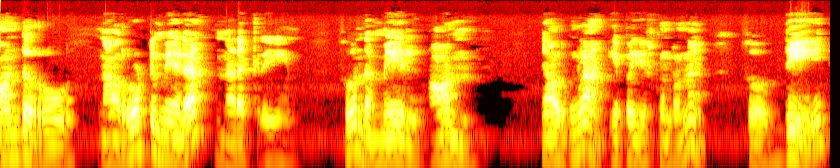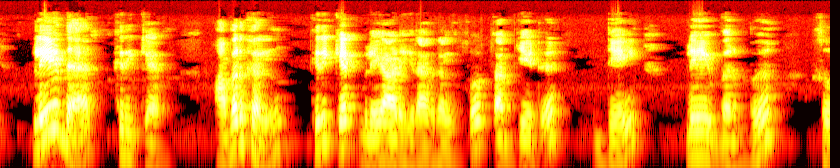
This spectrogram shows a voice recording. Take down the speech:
on the road நான் ரோட்டு மேலே நடக்கிறேன். ஸோ இந்த மேல் ஆன் ஞாபகம் இருக்குங்களா? எப்போ யூஸ் பண்ணுறோன்னு so they play the cricket அவர்கள் கிரிக்கெட் விளையாடுகிறார்கள். So subject they play verb so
